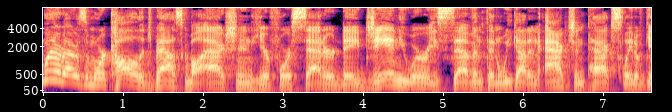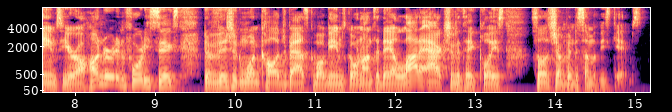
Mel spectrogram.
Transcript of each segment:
We're back with some more college basketball action here for Saturday, January 7th, and we got an action-packed slate of games here. 146 Division One college basketball games going on today. A lot of action to take place. So let's jump into some of these games.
